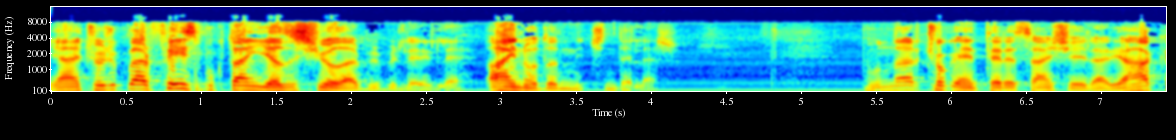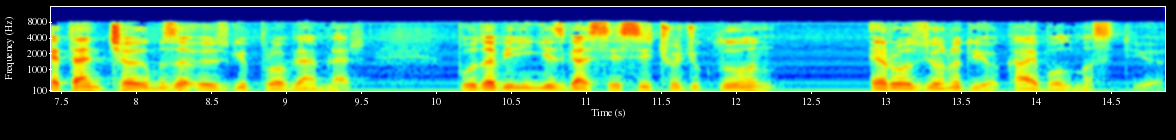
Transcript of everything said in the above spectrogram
Yani çocuklar Facebook'tan yazışıyorlar birbirleriyle. Aynı odanın içindeler. Bunlar çok enteresan şeyler. Ya hakikaten çağımıza özgü problemler. Bu da bir İngiliz gazetesi çocukluğun erozyonu diyor, kaybolması diyor.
